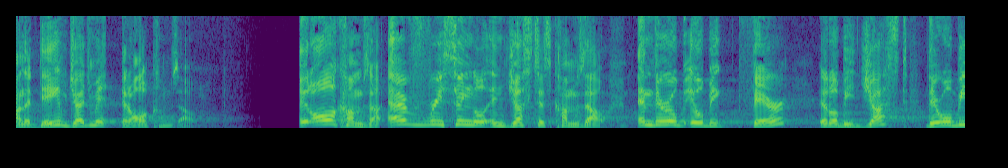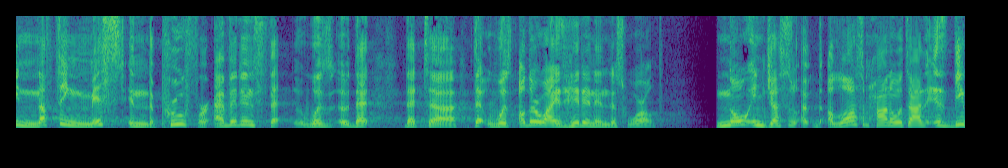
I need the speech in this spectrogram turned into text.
on the day of judgment, it all comes out. It all comes out. Every single injustice comes out. And there will, it'll be fair it'll be just. There will be nothing missed in the proof or evidence that was, uh, that, that, uh, that was otherwise hidden in this world. No injustice. Uh, Allah subhanahu wa ta'ala is the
